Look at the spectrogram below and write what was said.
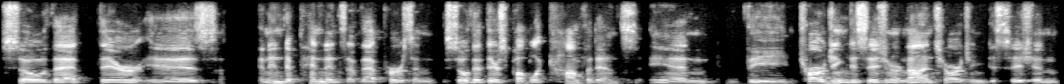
so that there is an independence of that person so that there's public confidence in the charging decision or non charging decision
